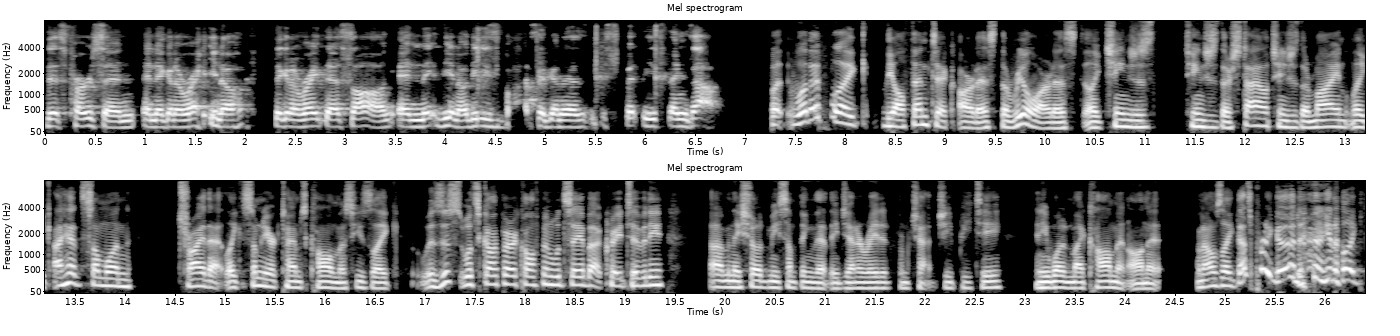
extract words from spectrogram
this person, and they're gonna write, you know, they're gonna write that song, and they, you know, these bots are gonna spit these things out. But what if like the authentic artist, the real artist, like changes changes their style, changes their mind? Like I had someone try that. Like some New York Times columnist, he's like, "Was this what Scott Barry Kaufman would say about creativity?" Um, and they showed me something that they generated from Chat GPT, and he wanted my comment on it. And I was like, "That's pretty good." you know, like,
